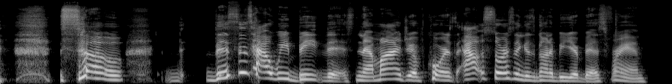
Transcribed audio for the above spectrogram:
so th- this is how we beat this. Now, mind you, of course, outsourcing is going to be your best friend.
